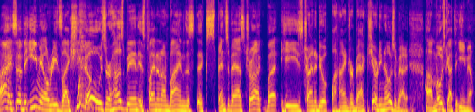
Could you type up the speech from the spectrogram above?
all right, so the email reads like she knows her husband is planning on buying this expensive ass truck, but he's trying to do it behind her back. She already knows about it. Uh, Mo's got the email.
